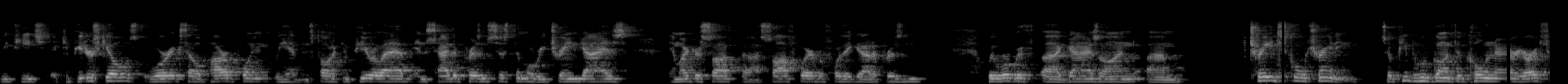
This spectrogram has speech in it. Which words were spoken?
We teach computer skills, Word, Excel, PowerPoint. We have installed a computer lab inside the prison system where we train guys in Microsoft uh, software before they get out of prison. We work with uh, guys on um, trade school training. So people who've gone through culinary arts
